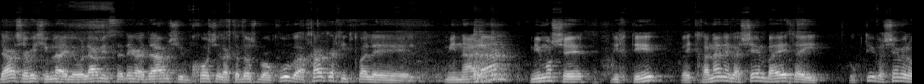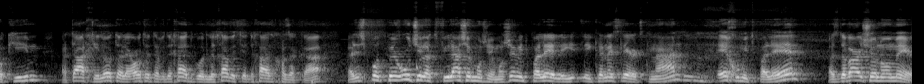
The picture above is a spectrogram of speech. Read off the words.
דרש רבי שמלאי, לעולם יסדר אדם שבחו של הקדוש ברוך הוא ואחר כך יתפלל. מנהלן? ממשה, דכתיב, ויתחנן אל השם בעת ההיא. וכתיב השם אלוקים, אתה אכילות לראות את עבדך, את גודלך ואת ידך החזקה. אז יש פה פירוט של התפילה של משה. משה מתפלל להיכנס לארץ כנען, איך הוא מתפלל? אז דבר ראשון הוא אומר,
